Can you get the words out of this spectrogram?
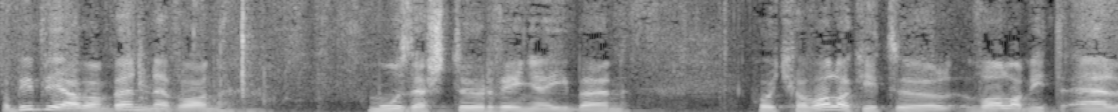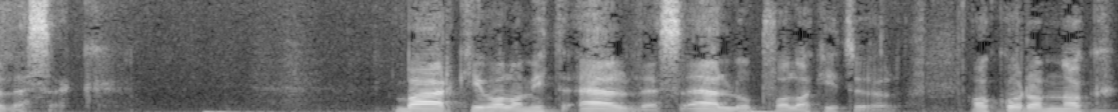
A Bibliában benne van, Mózes törvényeiben, hogyha valakitől valamit elveszek, bárki valamit elvesz, ellop valakitől, akkor annak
